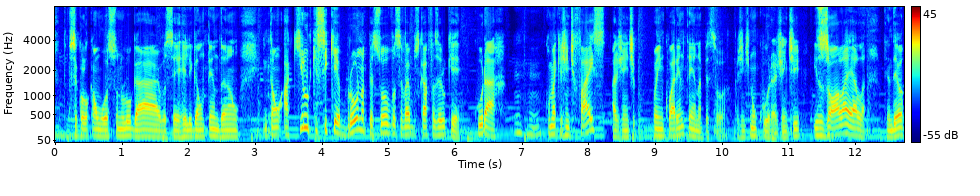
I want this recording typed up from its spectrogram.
Então, você colocar um osso no lugar, você religar um tendão. Então, aquilo que se quebrou na pessoa, você vai buscar fazer o quê? Curar. Como é que a gente faz? A gente põe em quarentena a pessoa. A gente não cura, a gente isola ela, entendeu?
